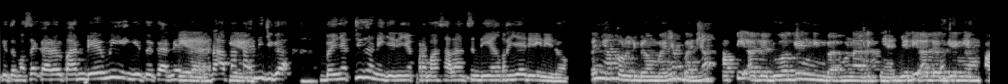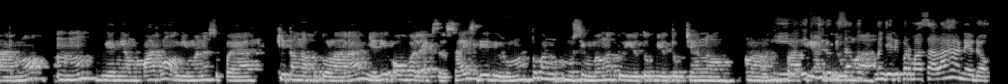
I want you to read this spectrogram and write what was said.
gitu, maksudnya karena pandemi gitu kan ya. Iya, Nah apakah iya. ini juga banyak juga nih jadinya permasalahan sendi yang terjadi ini dok? Banyak kalau dibilang banyak banyak, tapi ada dua geng nih mbak menariknya. Jadi ada Oh, geng yang parno, mm, geng yang parno gimana supaya kita nggak ketularan. Jadi over exercise dia di rumah tuh kan musim banget tuh YouTube YouTube channel uh, Iya, itu latihan juga bisa rumah. menjadi permasalahan ya dok.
